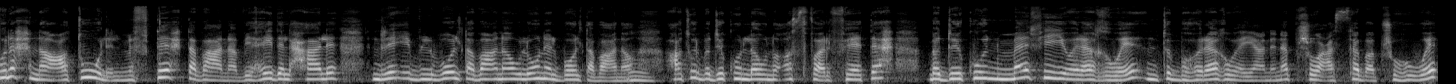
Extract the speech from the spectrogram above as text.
ونحن على طول المفتاح تبعنا بهيدي الحالة نراقب البول تبعنا ولون البول تبعنا. على طول بده يكون لونه أصفر فاتح بده يكون ما فيه رغوة انتبهوا رغوة يعني نبشوا على السبب شو هو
